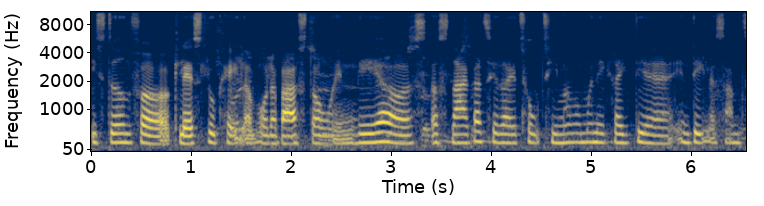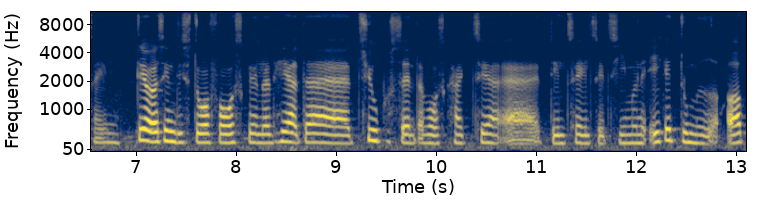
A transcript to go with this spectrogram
i stedet for klasselokaler, hvor der bare står en lærer og, og snakker til dig i to timer, hvor man ikke rigtig er en del af samtalen. Det er også en af de store forskelle, at her der er 20 procent af vores karakter af deltagelse i timerne. Ikke at du møder op,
